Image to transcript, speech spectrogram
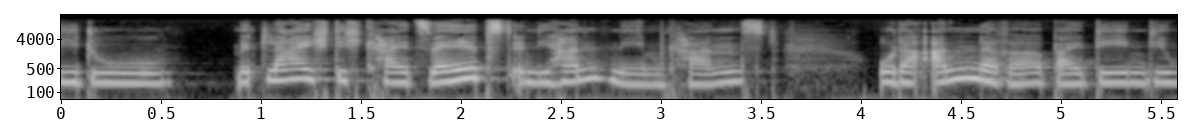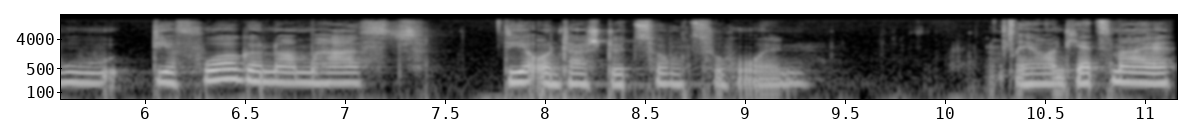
die du mit Leichtigkeit selbst in die Hand nehmen kannst oder andere, bei denen du dir vorgenommen hast, dir Unterstützung zu holen. Ja, und jetzt mal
